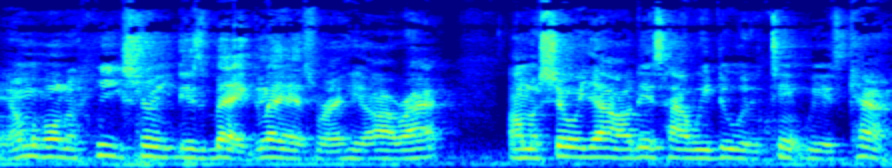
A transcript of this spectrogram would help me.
And I'm to heat shrink this back glass right here, all right? I'm to show y'all this how we do it in Tint Wiz County.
